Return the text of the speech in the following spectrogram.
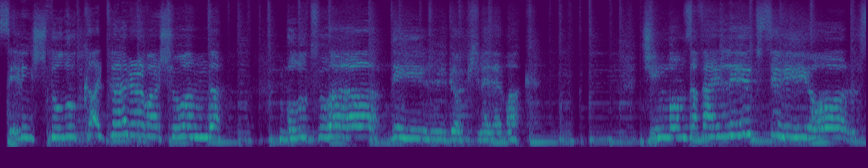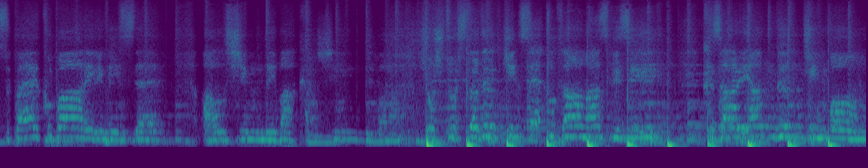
Sevinç dolu kalpler var şu anda. Bulutlara değil göklere bak. Cimbom zaferle yükseliyor Süper kupa elimizde. Al şimdi bak Şimdi bak. Coştur stadı kimse tutamaz bizi. Kızar yangın cimbom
